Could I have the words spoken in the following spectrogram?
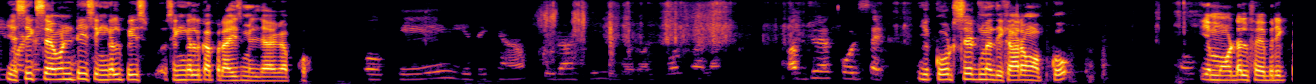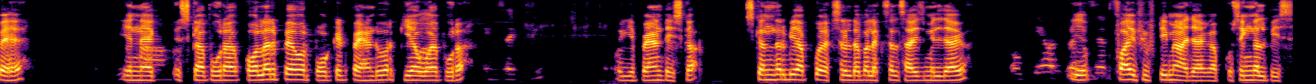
ये six seventy single piece single का प्राइस मिल जाएगा आपको। ओके ये देखें आप पूरा ही ओवरऑल वर्क वाला। अब जो है कोट सेट ये कोट सेट मैं दिखा रहा हूँ आपको। ये मॉडल फैब्रिक पे है। ये नेक हाँ। इसका पूरा कॉलर पे और पॉकेट पे हैंडवर्क किया हुआ है पूरा। और ये पैंट इसका। इसके अंदर भी आपको एक्सेल डबल एक्सेल साइज़ मिल जाएगा। ये फाइव फिफ्टी में आ जाएगा आपको सिंगल पीस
